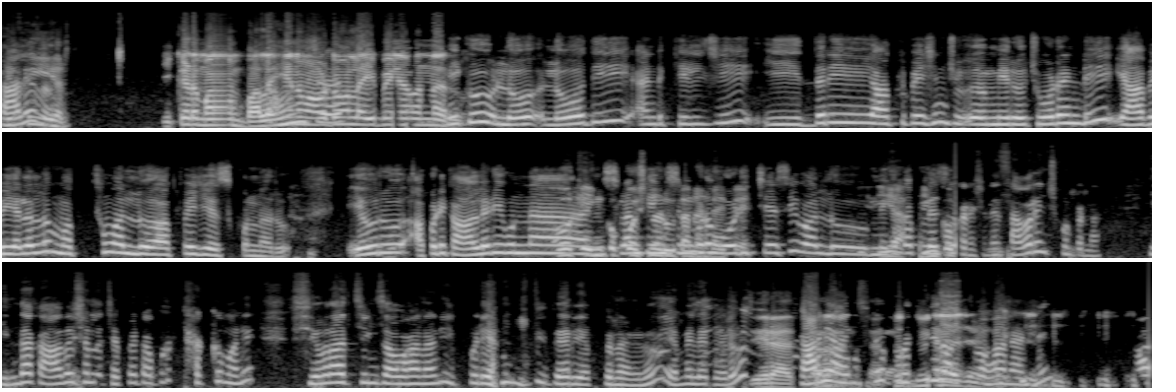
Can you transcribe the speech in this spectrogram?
కాలేదు. ఇక్కడ మనం బలహీనం అవడం. వల్ల అయిపోయామన్నారు మీకు లో లోది అండ్ ఖిల్జీ ఈ ఇద్దరి ఆక్యుపేషన్ మీరు చూడండి యాభై ఏళ్ళలో మొత్తం వాళ్ళు ఆక్యుపై చేసుకున్నారు. ఎవరు అప్పటికి ఆల్రెడీ ఉన్న. ఓడిచ్చేసి వాళ్ళు మిగతా ప్లేస్ సవరించుకుంటున్నా. ఇందాక ఆవేశంలో చెప్పేటప్పుడు టక్కుమని శివరాజ్ సింగ్ చౌహాన్ అని ఇప్పుడు ఎంపీ పేరు చెప్తున్నాను ఎమ్మెల్యే పేరు. కానీ ఆయన పృథ్వీరాజ్ చౌహాన్ అండి. ఆ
